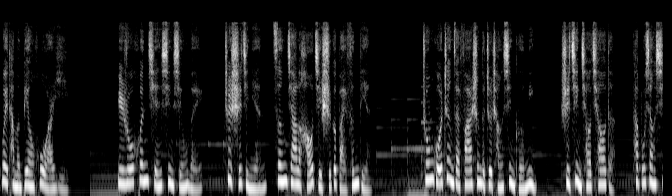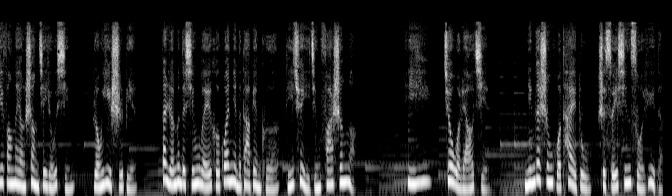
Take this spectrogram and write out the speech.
为他们辩护而已。比如婚前性行为，这十几年增加了好几十个百分点。中国正在发生的这场性革命是静悄悄的，它不像西方那样上街游行，容易识别。但人们的行为和观念的大变革的确已经发生了。一，就我了解，您的生活态度是随心所欲的，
